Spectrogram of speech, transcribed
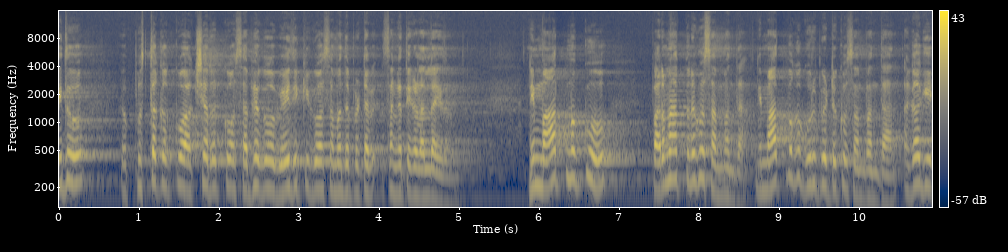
ಇದು ಪುಸ್ತಕಕ್ಕೋ, ಅಕ್ಷರಕ್ಕೋ, ಸಭೆಗೋ, ವೇದಿಕೆಗೋ ಸಂಬಂಧಪಟ್ಟ ಸಂಗತಿಗಳಲ್ಲ ಇದು. ನಿಮ್ಮ ಆತ್ಮಕ್ಕೂ ಪರಮಾತ್ಮನಿಗೂ ಸಂಬಂಧ, ನಿಮ್ಮ ಆತ್ಮಕ್ಕೂ ಗುರುಪೀಠಕ್ಕೂ ಸಂಬಂಧ. ಹಾಗಾಗಿ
